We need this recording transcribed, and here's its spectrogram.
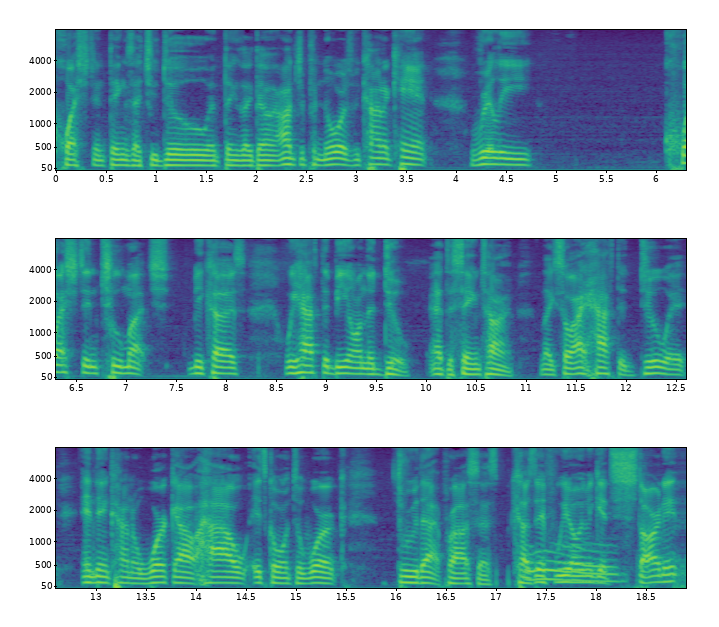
question things that you do and things like that. Entrepreneurs, we kind of can't really question too much because we have to be on the do at the same time. Like, so I have to do it and then kind of work out how it's going to work through that process. Because if we don't even get started,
